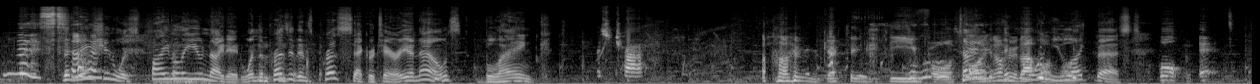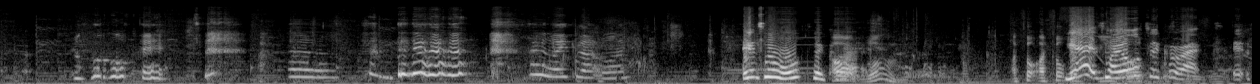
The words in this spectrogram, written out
The nation was finally united when the president's press secretary announced blank. It's trash. I'm getting D4. so I Time to know pick who the that one one you was. like best. Oh, it. Pit. Uh, I like that one. It's my Oh, autocorrect. It was. I thought. I thought. yeah, it's my autocorrect. It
